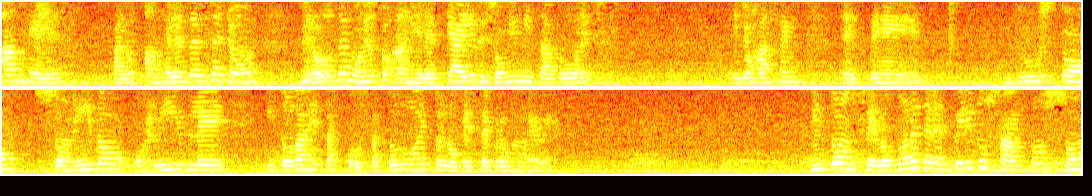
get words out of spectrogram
ángeles, para los ángeles del Señor, pero los demonios son ángeles caídos y son imitadores. Ellos hacen este brusto, sonido horrible y todas estas cosas. Todo esto es lo que se promueve. Entonces, los dones del Espíritu Santo son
